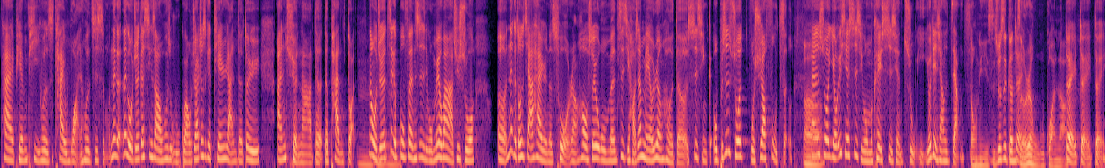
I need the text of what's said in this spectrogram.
太偏僻或者是太晚或者是什么？那个那个，我觉得跟性骚扰或是无关。我觉得它就是个天然的对于安全啊的的判断。嗯、那我觉得这个部分是我没有办法去说，呃，那个都是加害人的错。然后，所以我们自己好像没有任何的事情。我不是说我需要负责，嗯、但是说有一些事情我们可以事先注意，有点像是这样子。懂你意思，就是跟责任无关啦。对对对。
